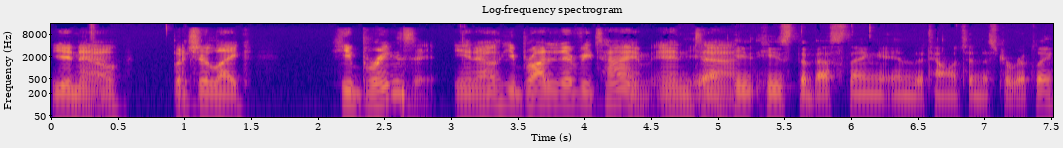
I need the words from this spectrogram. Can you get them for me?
you know yeah. but you're like he brings it. You know, he brought it every time, and yeah, uh, he, he's the best thing in the talented Mr. Ripley.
